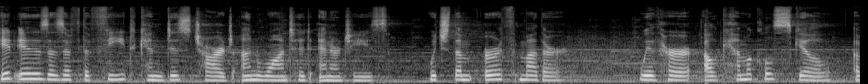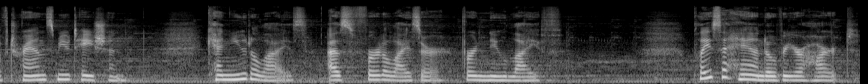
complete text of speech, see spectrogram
It is as if the feet can discharge unwanted energies, which the Earth Mother, with her alchemical skill of transmutation, can utilize as fertilizer for new life. Place a hand over your heart.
